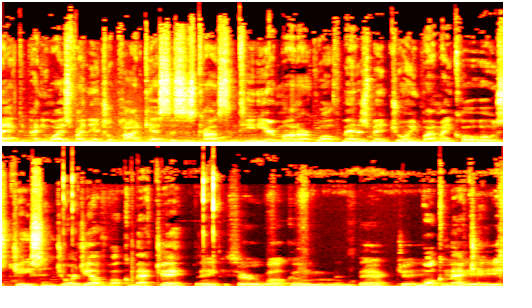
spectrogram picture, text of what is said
back to Pennywise Financial Podcast. This is Constantine here, Monarch Wealth Management, joined by my co-host Jason Georgiev. Welcome back, Jay. Thank you, sir. Welcome back, Jay. Welcome back, Jay.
